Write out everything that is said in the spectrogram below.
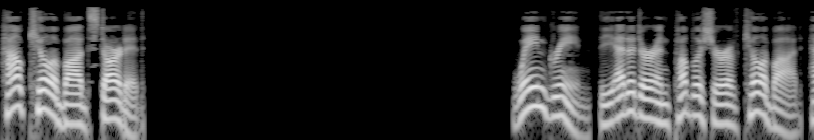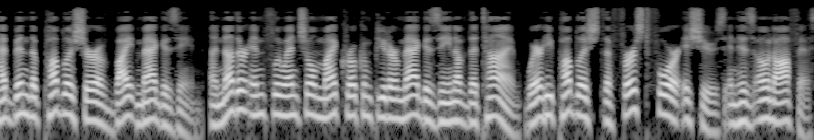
How Kilobaud started. Wayne Green, the editor and publisher of Kilobaud, had been the publisher of Byte magazine, another influential microcomputer magazine of the time where he published the first four issues in his own office.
